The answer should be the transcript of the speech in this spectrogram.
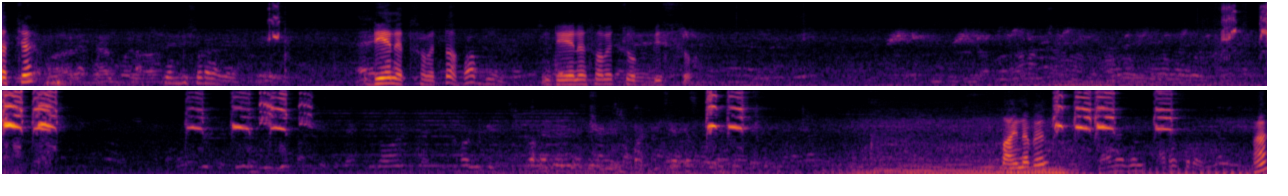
যাচ্ছে? ডিএনএ তো ডিএনএ চব্বিশশো। পাইনাপেল হ্যাঁ?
